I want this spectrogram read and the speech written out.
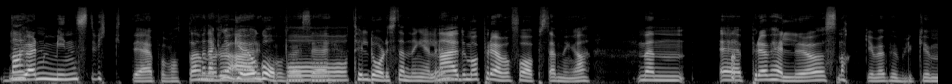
Du Nei. er den minst viktige, på en måte. Men det er ikke noe gøy å gå på til dårlig stemning heller. Nei, du må prøve å få opp stemninga. Men eh, prøv heller å snakke med publikum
